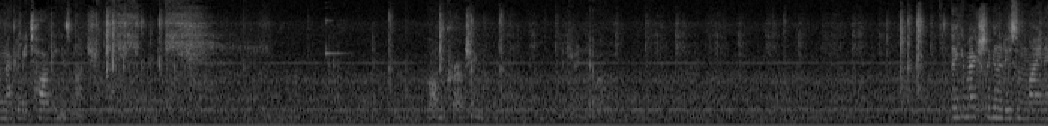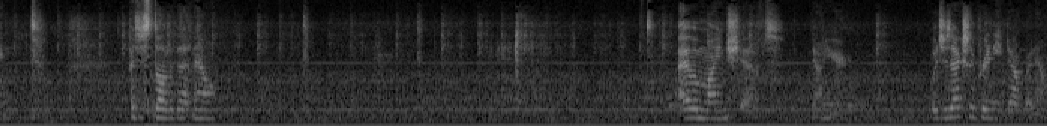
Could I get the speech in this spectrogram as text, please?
I'm not gonna be talking as much. Oh, I'm crouching. I didn't even know. I think I'm actually gonna do some mining. I just thought of that now. I have a mine shaft which is actually pretty deep down by now.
